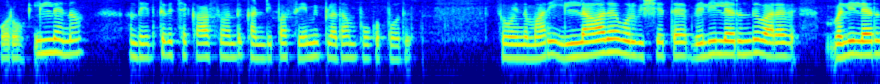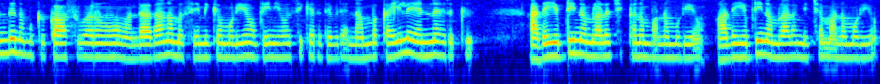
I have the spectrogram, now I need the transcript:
போகிறோம் இல்லைன்னா அந்த எடுத்து வச்ச காசு வந்து கண்டிப்பாக சேமிப்பில் தான் போக போகுது. ஸோ இந்த மாதிரி இல்லாத ஒரு விஷயத்த வெளியிலேருந்து வர வெளியிலேருந்து நமக்கு காசு வரணும் வந்தால் தான் நம்ம சேமிக்க முடியும் அப்படின்னு யோசிக்கிறத விட நம்ம கையில் என்ன இருக்குது அதை எப்படி நம்மளால் சிக்கனம் பண்ண முடியும்? அதை எப்படி நம்மளால் மிச்சம் பண்ண முடியும்?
